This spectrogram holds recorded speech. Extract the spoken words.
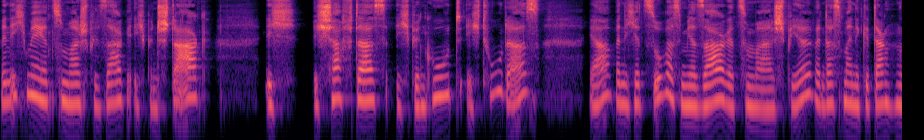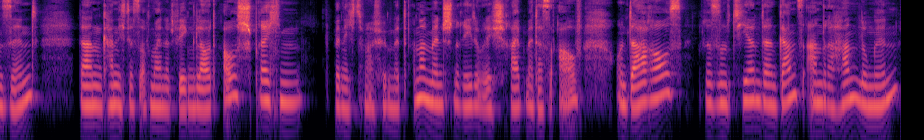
Wenn ich mir jetzt zum Beispiel sage, ich bin stark, ich, ich schaff das, ich bin gut, ich tu das. Ja, wenn ich jetzt sowas mir sage zum Beispiel, wenn das meine Gedanken sind, dann kann ich das auch meinetwegen laut aussprechen, wenn ich zum Beispiel mit anderen Menschen rede oder ich schreibe mir das auf und daraus resultieren dann ganz andere Handlungen,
